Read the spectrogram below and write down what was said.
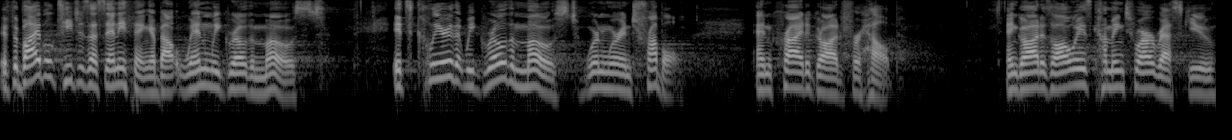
If the Bible teaches us anything about when we grow the most, it's clear that we grow the most when we're in trouble and cry to God for help. And God is always coming to our rescue,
